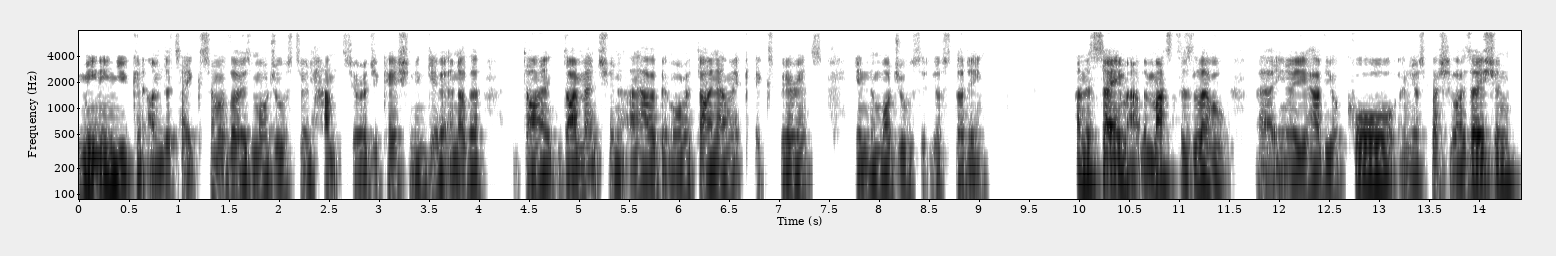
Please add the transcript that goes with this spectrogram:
meaning you can undertake some of those modules to enhance your education and give it another di dimension and have a bit more of a dynamic experience in the modules that you're studying. And the same at the master's level, uh, you know, you have your core and your specialization.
